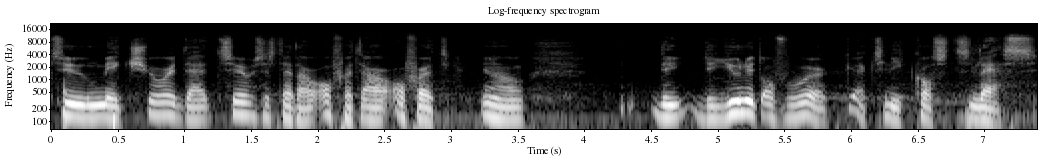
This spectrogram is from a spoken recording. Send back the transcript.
to make sure that services that are offered are offered, you know, the the unit of work actually costs less.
